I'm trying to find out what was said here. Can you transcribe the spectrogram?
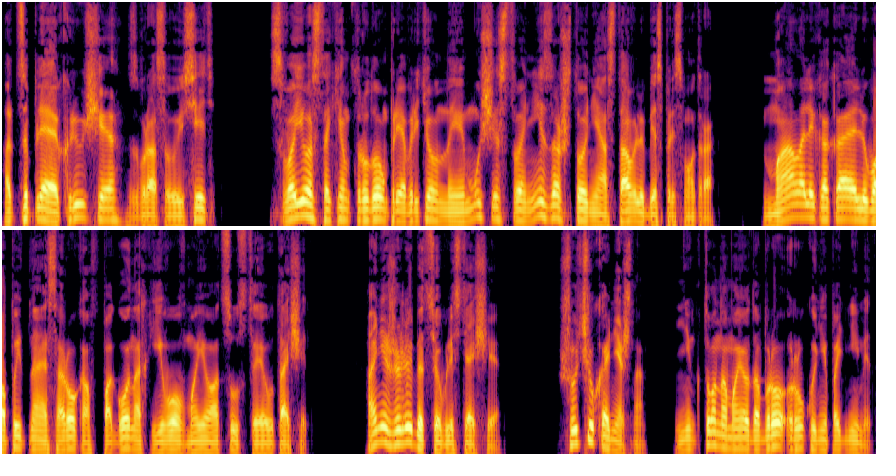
Отцепляю крючья, сбрасываю сеть. Свое с таким трудом приобретенное имущество ни за что не оставлю без присмотра. Мало ли какая любопытная сорока в погонах его в мое отсутствие утащит. Они же любят все блестящее. Шучу, конечно. Никто на мое добро руку не поднимет.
